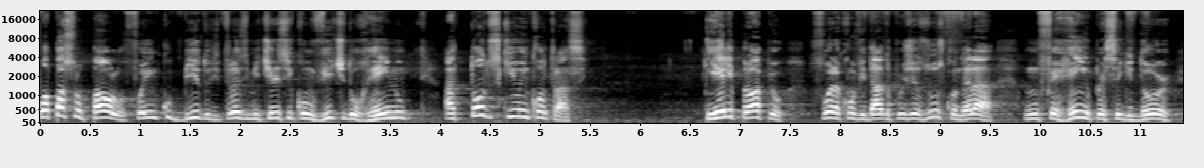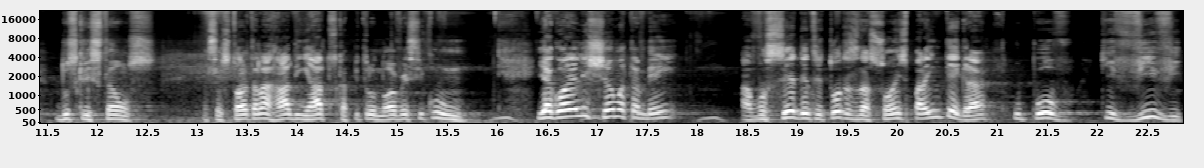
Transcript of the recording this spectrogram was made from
O apóstolo Paulo foi incumbido de transmitir esse convite do reino a todos que o encontrassem. E ele próprio fora convidado por Jesus quando era um ferrenho perseguidor dos cristãos. Essa história está narrada em Atos capítulo 9, versículo 1. E agora ele chama também a você, dentre todas as nações, para integrar o povo que vive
